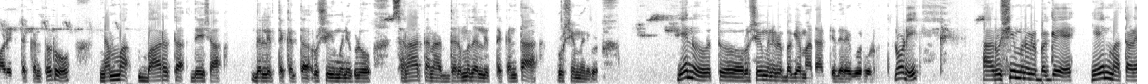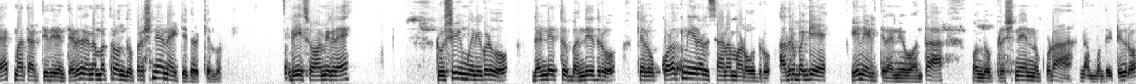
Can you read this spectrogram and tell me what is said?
ಮಾಡಿರ್ತಕ್ಕಂಥವ್ರು ನಮ್ಮ ಭಾರತ ದೇಶದಲ್ಲಿರ್ತಕ್ಕಂಥ ಋಷಿ ಮುನಿಗಳು ಸನಾತನ ಧರ್ಮದಲ್ಲಿರ್ತಕ್ಕಂಥ ಋಷಿ ಮುನಿಗಳು ಏನು ಇವತ್ತು ಋಷಿ ಮುನಿಗಳ ಬಗ್ಗೆ ಮಾತಾಡ್ತಿದ್ದಾರೆ ಗುರುಗಳು ನೋಡಿ, ಆ ಋಷಿ ಮುನಿಗಳ ಬಗ್ಗೆ ಏನ್ ಮಾತಾಡ, ಯಾಕೆ ಮಾತಾಡ್ತಿದ್ದೀರಿ ಅಂತ ಹೇಳಿದ್ರೆ ನಮ್ಮ ಹತ್ರ ಒಂದು ಪ್ರಶ್ನೆಯನ್ನ ಇಟ್ಟಿದ್ರು ಕೆಲವರು. ರೀ ಸ್ವಾಮಿಗಳೇ, ಋಷಿ ಮುನಿಗಳು ದಂಡೆತ್ತು ಬಂದಿದ್ರು, ಕೆಲವು ಕೊಳಕ್ ನೀರಲ್ಲಿ ಸ್ನಾನ ಮಾಡೋದ್ರು. ಅದ್ರ ಬಗ್ಗೆ ಏನ್ ಹೇಳ್ತೀರಾ ನೀವು ಅಂತ ಒಂದು ಪ್ರಶ್ನೆಯನ್ನು ಕೂಡ ನಮ್ಮ ಮುಂದೆ ಇಟ್ಟಿದ್ರು.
